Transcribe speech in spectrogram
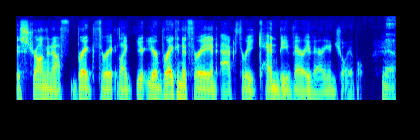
is strong enough, break three, like your, your break into three and act three can be very, very enjoyable. Yeah,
